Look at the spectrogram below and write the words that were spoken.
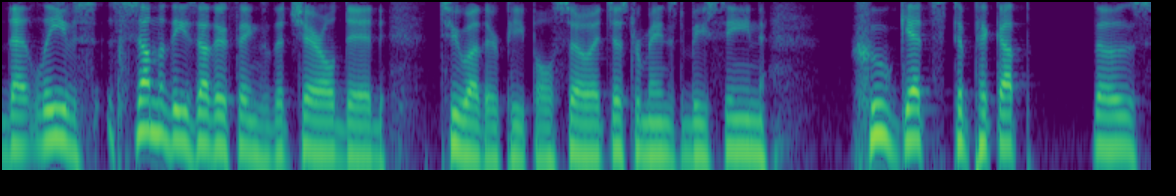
that leaves some of these other things that Sheryl did to other people. So it just remains to be seen who gets to pick up those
